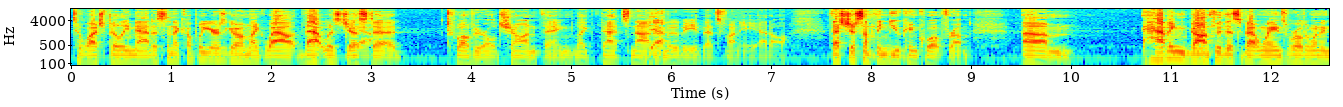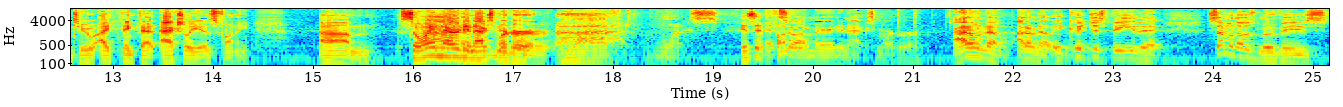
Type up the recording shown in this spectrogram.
to watch Billy Madison a couple years ago. I'm like, wow, that was just Yeah. a 12 year old Sean thing. Like, that's not Yeah. a movie that's funny at all. That's just something you can quote from. Um, having gone through this about Wayne's World 1 and 2, I think that actually is funny. Um, so I, married an axe murderer. Once. Is it funny? So I married an axe murderer. I don't know. I don't know. It could just be that some of those movies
